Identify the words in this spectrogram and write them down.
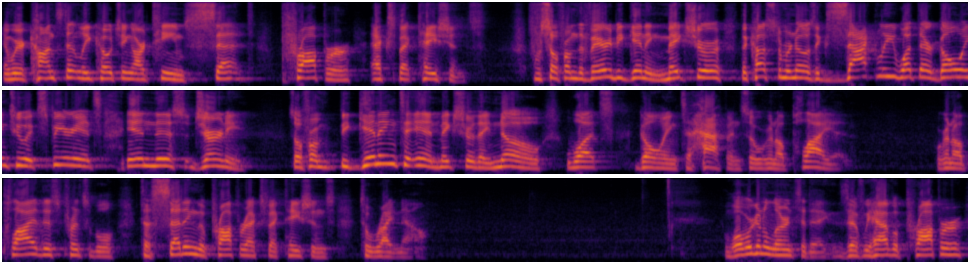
And we're constantly coaching our team set proper expectations. So, from the very beginning, make sure the customer knows exactly what they're going to experience in this journey. So, from beginning to end, make sure they know what's going to happen. So, we're going to apply it. We're going to apply this principle to setting the proper expectations to right now. What we're going to learn today is that if we have a proper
